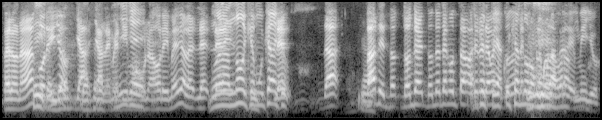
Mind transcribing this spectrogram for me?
pero nada, Sí, Corillo, ya, ya le metimos que- una hora y media. Le- le- Buenas le- noches, muchachos. da- Ya. Bate, ¿dó- ¿dónde, ¿dónde te te estoy vayas, ¿dónde te escuchando lo las ahora. Millo?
